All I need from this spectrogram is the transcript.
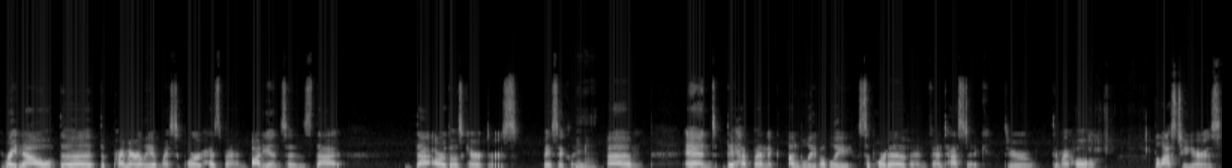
Right now the the primarily of my support has been audiences that that are those characters, basically. Um, and they have been unbelievably supportive and fantastic through through my whole the last two years.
